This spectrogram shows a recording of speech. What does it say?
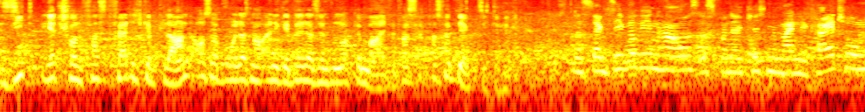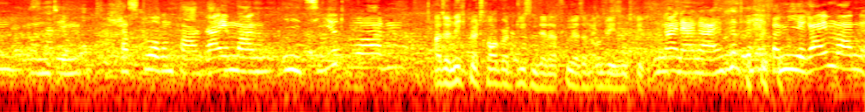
sieht jetzt schon fast fertig geplant aus, obwohl das noch einige Bilder sind, wo noch gemalt wird. Was, was verbirgt sich dahinter? Das St. Severin-Haus ist von der Kirchengemeinde Keitum und dem Pastorenpaar Reimann initiiert worden. Also nicht mehr Traugott Gießen, der da früher so ein Unwesen trieb? Nein, nein, nein. Die Familie Reimann äh,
